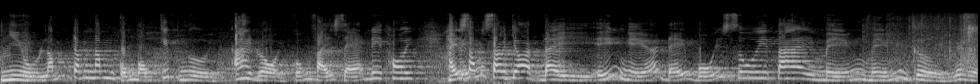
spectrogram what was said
nhiều lắm trăm năm cũng một kiếp người, ai rồi cũng phải sẽ đi thôi. Hãy sống sao cho đầy ý nghĩa để buổi xuôi tai miệng mỉm cười quý vị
